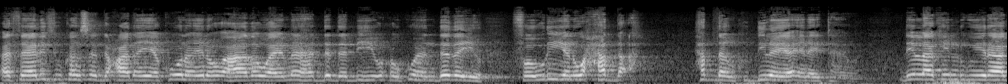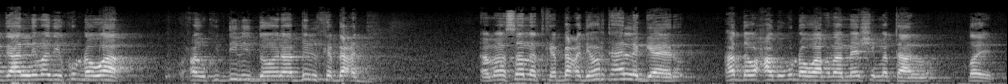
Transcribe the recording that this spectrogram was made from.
athaalidu kan saddexaad an yakuuna inuu ahaado waayo maa hadada bihi wuxuu ku handadayo fawriyan wax hadda ah. Haddaan ku dilayaa inay tahay haddii laakiin lagu yidhaha gaalnimadii ku dhawaaq waxaan ku dili doonaa bilka bacdi. Ama sanadka bacdi horta hala gaaro. Hadda waxaad ugu dhawaaqdaa meeshii ma taallo. Ayb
